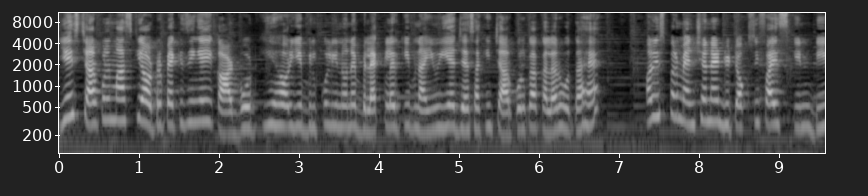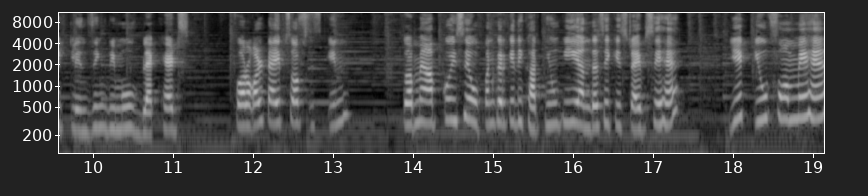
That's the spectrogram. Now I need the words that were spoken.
ये इस चारकोल मास्क की आउटर पैकेजिंग है, ये कार्डबोर्ड की है और ये बिल्कुल इन्होंने ब्लैक कलर की बनाई हुई है, जैसा कि चारकोल का कलर होता है। और इस पर मेंशन है detoxify skin deep cleansing remove blackheads for all types of skin तो अब मैं आपको इसे ओपन करके दिखाती हूँ कि ये अंदर से किस टाइप से है। ये ट्यूब फॉर्म में है,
